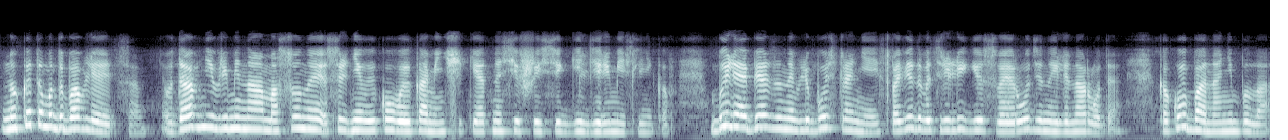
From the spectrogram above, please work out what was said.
Но к этому добавляется, в давние времена масоны, средневековые каменщики, относившиеся к гильдии ремесленников, были обязаны в любой стране исповедовать религию своей родины или народа, какой бы она ни была.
